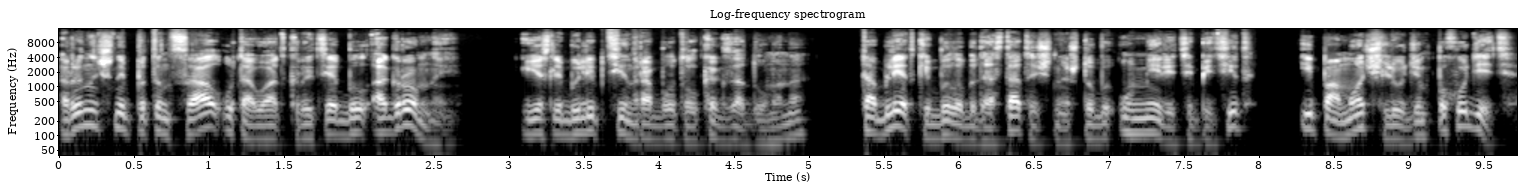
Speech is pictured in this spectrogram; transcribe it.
Рыночный потенциал у того открытия был огромный. Если бы лептин работал как задумано, таблетки было бы достаточно, чтобы умерить аппетит и помочь людям похудеть.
